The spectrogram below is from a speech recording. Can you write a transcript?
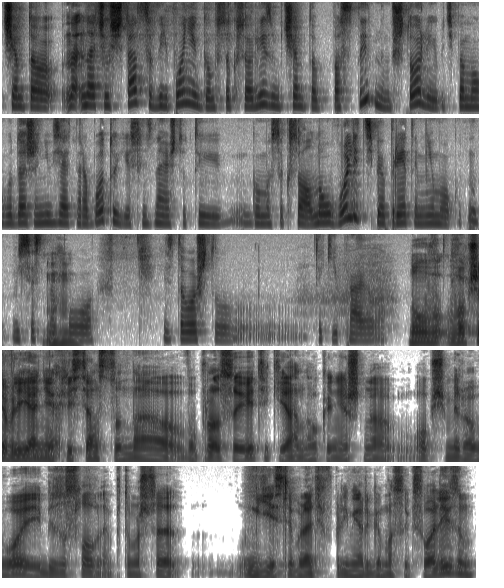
чем-то начал считаться в Японии гомосексуализм чем-то постыдным, что ли. Тебя могут даже не взять на работу, если знаешь, что ты гомосексуал, но уволить тебя при этом не могут. Ну, естественно, угу. по из-за того, что такие правила. Ну, вообще влияние христианства на вопросы этики, оно, конечно, общемировое и безусловное, потому что ну, если брать в пример гомосексуализм,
